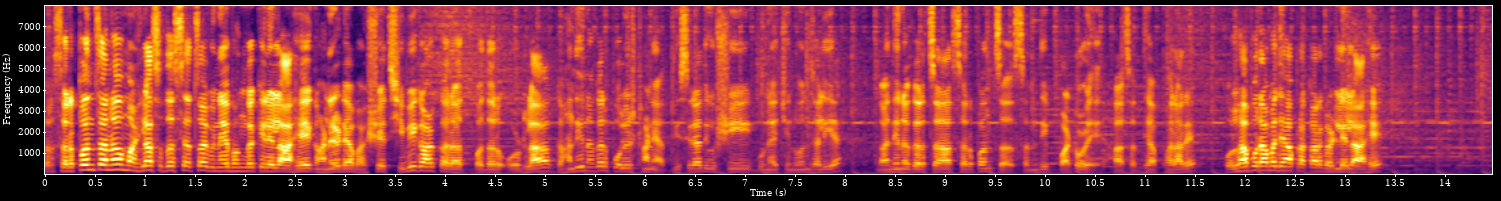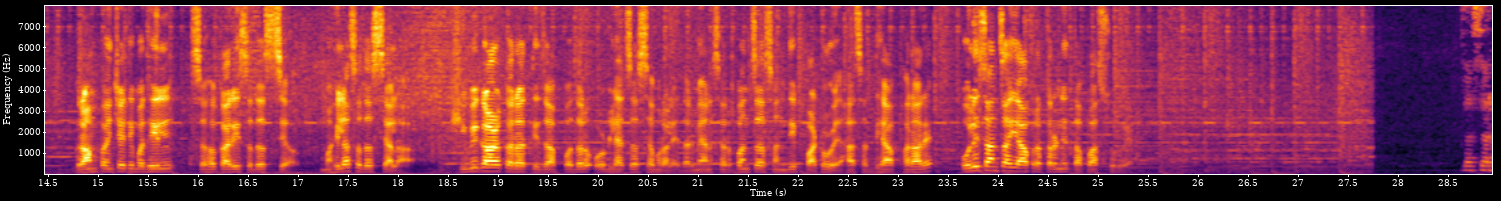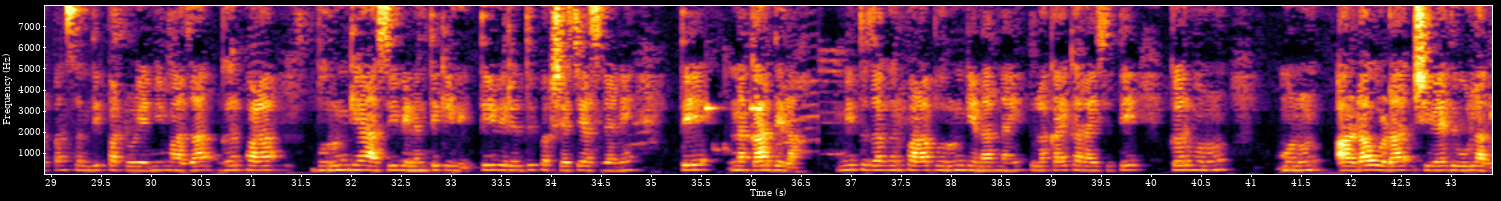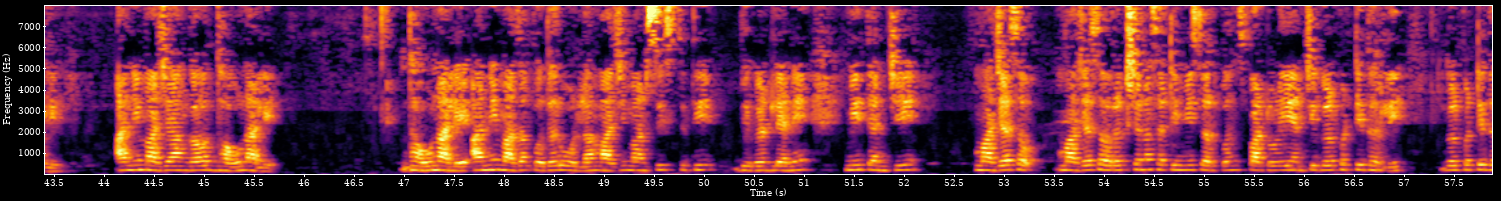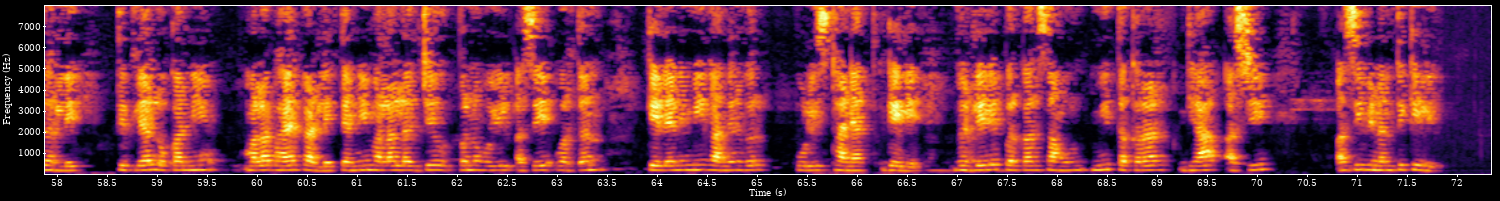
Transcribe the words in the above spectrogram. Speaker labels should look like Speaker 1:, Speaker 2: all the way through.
Speaker 1: तर सरपंचानं महिला सदस्याचा विनयभंग केलेला आहे. घाणेरड्या भाषेत शिवीगाळ करत पदर ओढला. गांधीनगर पोलीस ठाण्यात तिसऱ्या दिवशी गुन्ह्याची नोंद झाली आहे. गांधीनगरचा सरपंच संदीप पाटोळे हा सध्या फरार आहे. कोल्हापुरामध्ये हा प्रकार घडलेला आहे. ग्रामपंचायतीमधील सहकारी सदस्य महिला सदस्याला शिवीगाळ करत तिचा पदर ओढल्याचं समोर आले दरम्यान सरपंच संदीप पाटोळे हा सध्या फरार आहे. पोलिसांचा या प्रकरणी तपास सुरू आहे.
Speaker 2: तर सरपंच संदीप पाटोळे यांनी माझा घरफाळा भरून घ्या अशी विनंती केली. ते विरोधी पक्षाचे असल्याने ते नकार दिला. मी तुझा घरफाळा भरून घेणार नाही. तुला काय करायचे ते कर म्हणून म्हणून आरडाओरडा शिव्या देऊ लागले आणि माझ्या अंगावर धावून आले. धावून आले आणि माझा पदर ओढला. माझी मानसिक स्थिती बिघडल्याने मी त्यांची माझ्या माझ्या संरक्षणासाठी मी सरपंच पाटोळे यांची गळपट्टी धरली. गळपट्टी धरली. तिथल्या लोकांनी मला बाहेर काढले. त्यांनी मला लज्जे उत्पन्न होईल असे वर्तन केल्याने मी गांधीनगर पोलीस ठाण्यात गेले. घडलेले प्रकार सांगून मी तक्रार घ्या अशी अशी विनंती केली.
